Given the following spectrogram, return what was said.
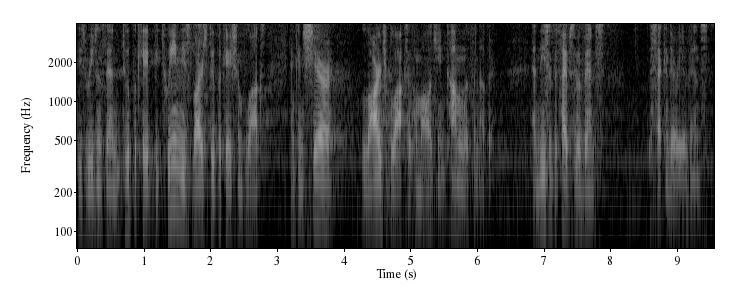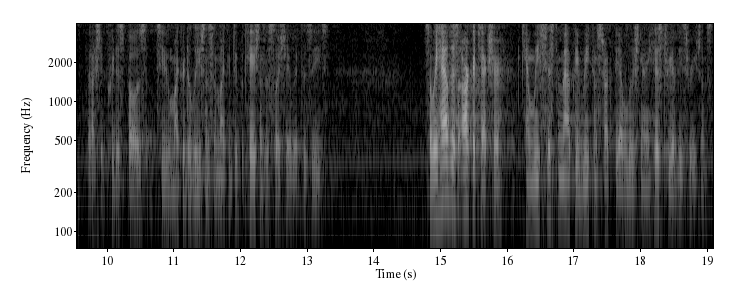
these regions then duplicate between these large duplication blocks and can share large blocks of homology in common with another. And these are the types of events, the secondary events, that actually predispose to microdeletions and microduplications associated with disease. So we have this architecture. Can we systematically reconstruct the evolutionary history of these regions?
